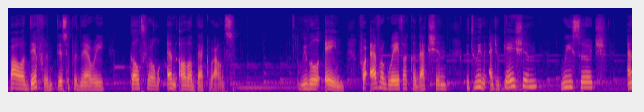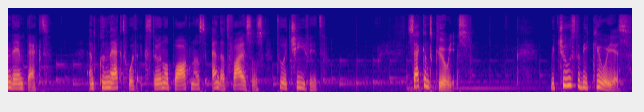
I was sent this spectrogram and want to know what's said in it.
by our different disciplinary, cultural and other backgrounds. We will aim for ever greater connection between education, research and impact and connect with external partners and advisors to achieve it. Second, curious. We choose to be curious,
